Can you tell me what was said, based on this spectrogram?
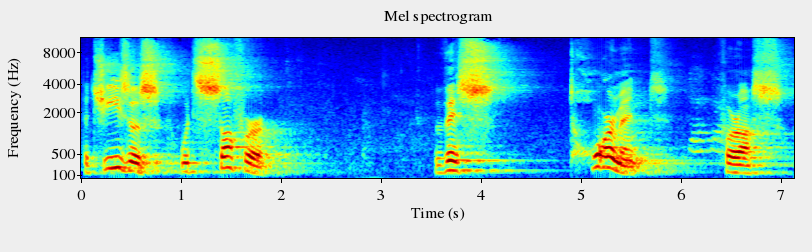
that Jesus would suffer this torment for us.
